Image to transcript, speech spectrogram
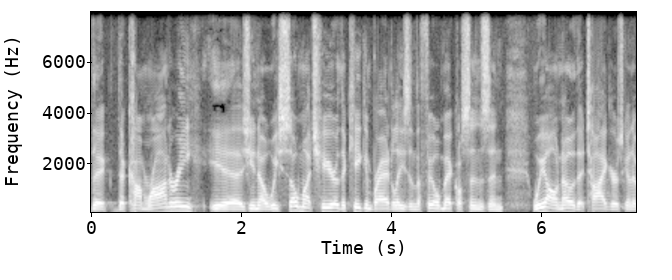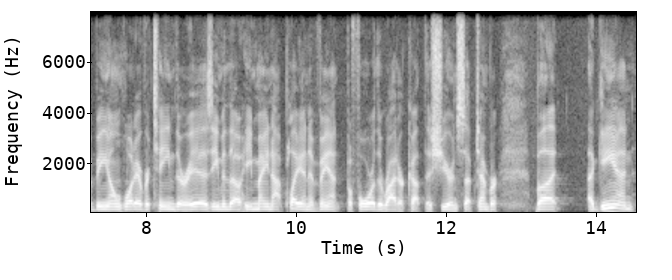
the the camaraderie is, you know, we so much hear the Keegan Bradleys and the Phil Mickelsons, and we all know that Tiger is going to be on whatever team there is, even though he may not play an event before the Ryder Cup this year in September. But again,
